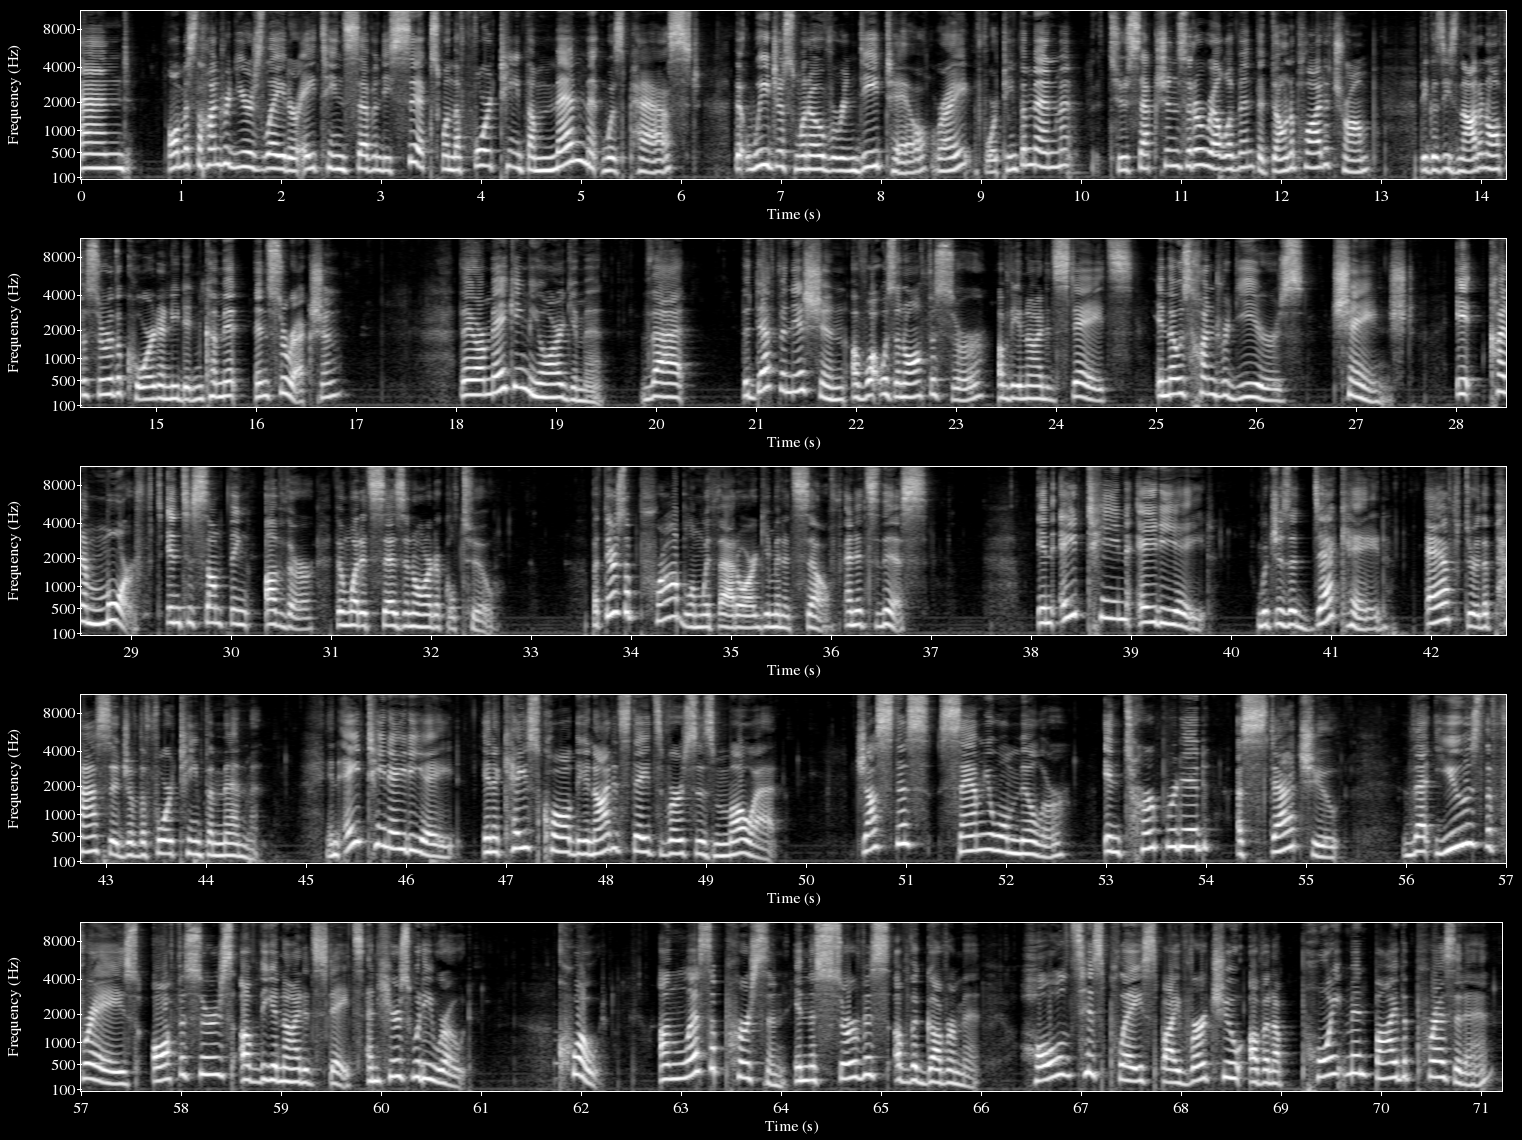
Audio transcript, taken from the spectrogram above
and almost 100 years later, 1876, when the 14th Amendment was passed, that we just went over in detail, right? 14th Amendment, two sections that are relevant that don't apply to Trump because he's not an officer of the court and he didn't commit insurrection. They are making the argument that the definition of what was an officer of the United States in those hundred years changed. It kind of morphed into something other than what it says in Article 2. But there's a problem with that argument itself, and it's this. In 1888, which is a decade after the passage of the 14th Amendment. In 1888, in a case called the United States versus Mouat, Justice Samuel Miller interpreted a statute that used the phrase officers of the United States. And here's what he wrote quote, unless a person in the service of the government holds his place by virtue of an appointment by the president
